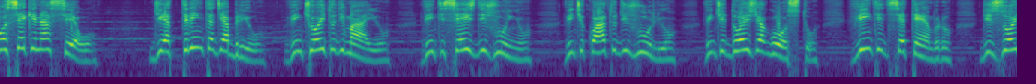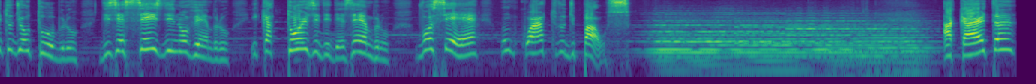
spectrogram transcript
Você que nasceu dia 30 de abril, 28 de maio, 26 de junho, 24 de julho, 22 de agosto, 20 de setembro, 18 de outubro, 16 de novembro e 14 de dezembro, você é um quatro de paus. A carta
